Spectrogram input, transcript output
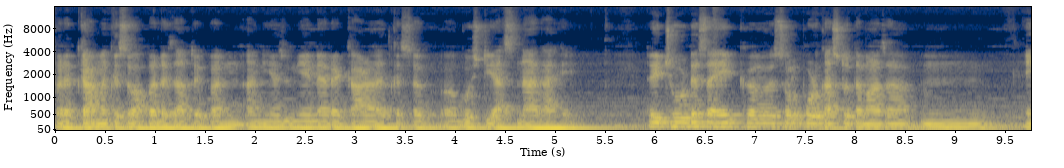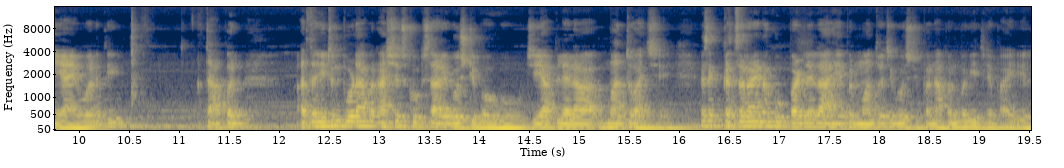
परत कामात कसं वापरलं जातोय पण आणि अजून येणाऱ्या काळात कसं गोष्टी असणार आहे? तर एक एक सोलो पॉडकास्ट होता माझा ए आयवरती तर आपण आता इथून पुढे आपण असेच खूप साऱ्या गोष्टी बघू जे आपल्याला महत्त्वाचे आहे. कसं कचरा आहे ना खूप पडलेला आहे पण महत्त्वाची गोष्टी पण आपण बघितल्या पाहिजे.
